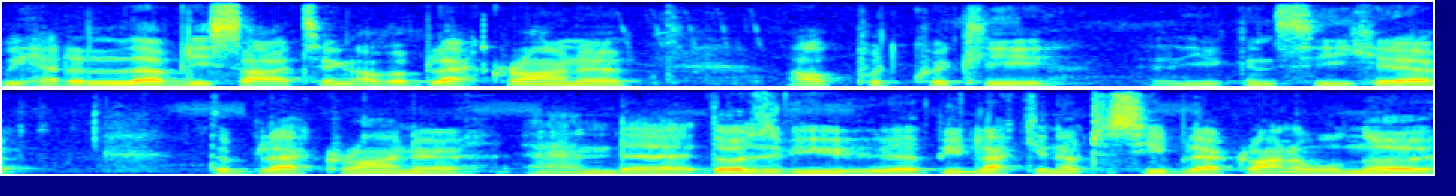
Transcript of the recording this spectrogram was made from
we had a lovely sighting of a black rhino. I'll put quickly you can see here the black rhino. And uh, those of you who have been lucky enough to see black rhino will know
